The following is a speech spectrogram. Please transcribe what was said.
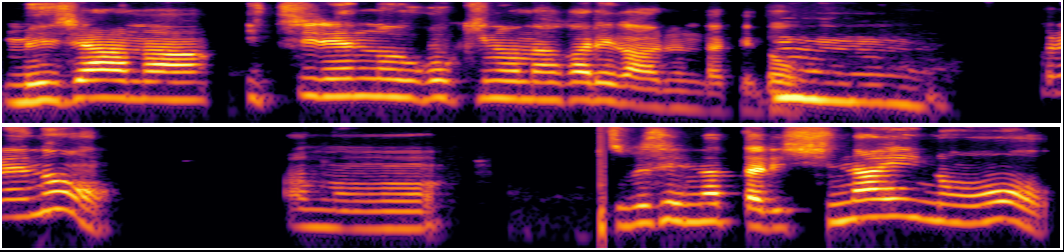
メジャーな一連の動きの流れがあるんだけど、うん。これの、あのつ伏せになったりしないのを、うん。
